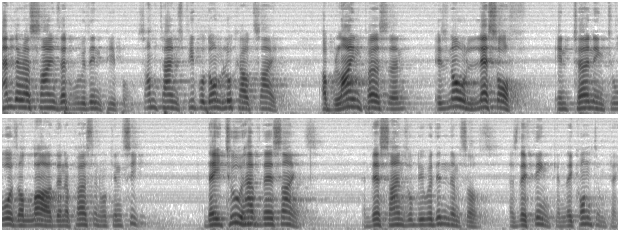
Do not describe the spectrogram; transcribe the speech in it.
And there are signs that were within people. Sometimes people don't look outside. A blind person is no less off in turning towards Allah than a person who can see. They too have their signs, and their signs will be within themselves as they think and they contemplate.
